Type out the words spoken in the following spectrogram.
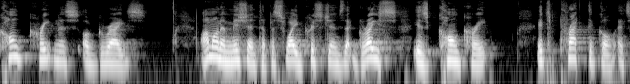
concreteness of grace. I'm on a mission to persuade Christians that grace is concrete. It's practical, it's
